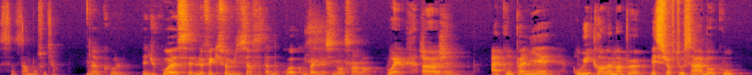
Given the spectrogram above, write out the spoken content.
c'est un bon soutien. Ah, cool. Et du coup, le fait qu'il soit musicien, ça t'a beaucoup accompagné aussi dans ça alors? Ouais. Euh, accompagné, oui, quand même un peu, mais surtout, ça m'a beaucoup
